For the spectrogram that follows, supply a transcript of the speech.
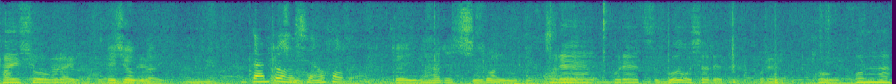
大正ぐらいだ。大正ぐらい。うん。大正前后的。对，你看它这形状有没？これこれすごいおしゃれだよ。これここんなん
